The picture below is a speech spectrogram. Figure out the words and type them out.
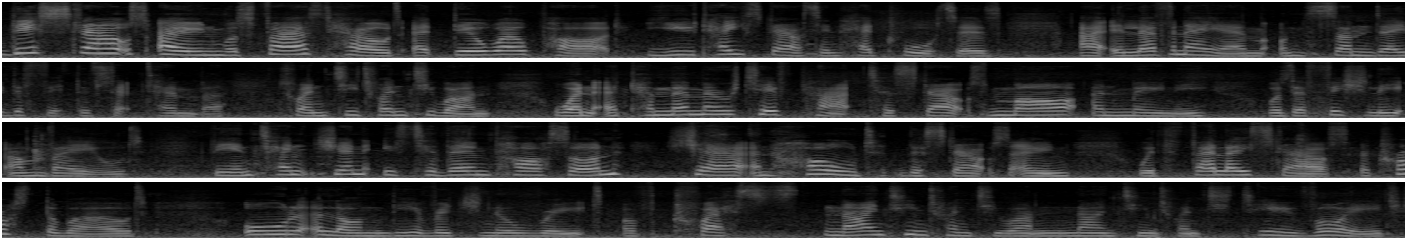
This Scouts' Own was first held at Gilwell Park, UK Scouting headquarters at 11am on Sunday, the 5th of September 2021, when a commemorative plaque to Scouts, Marr and Mooney was officially unveiled. The intention is to then pass on, share, and hold the Scouts' Own with fellow Scouts across the world, all along the original route of Quest's 1921 1922 voyage,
